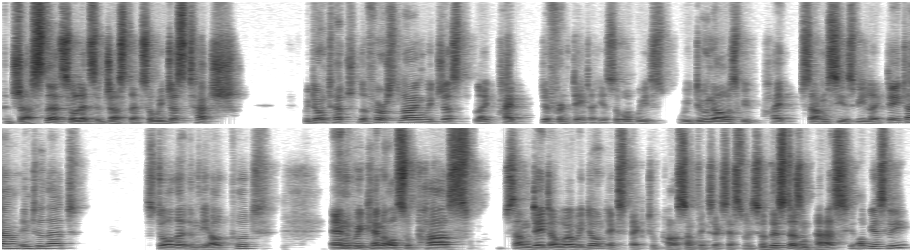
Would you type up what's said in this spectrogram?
adjust that. So let's adjust that. So we just touch we don't touch the first line, we just like pipe different data here. So what we, we do now is we pipe some CSV-like data into that, store that in the output, and we can also pass some data where we don't expect to pass something successfully. So this doesn't pass, obviously,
